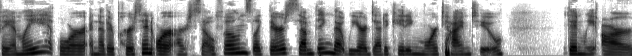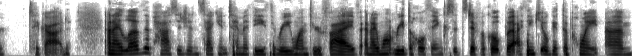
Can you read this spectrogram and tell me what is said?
family or another person or our cell phones like there's something that we are dedicating more time to than we are to God. And I love the passage in Second Timothy 3 1 through 5. And I won't read the whole thing because it's difficult, but I think you'll get the point. Um,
